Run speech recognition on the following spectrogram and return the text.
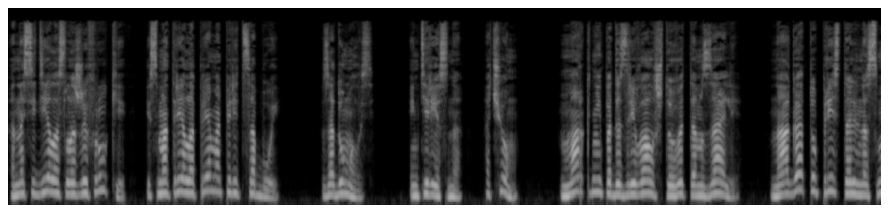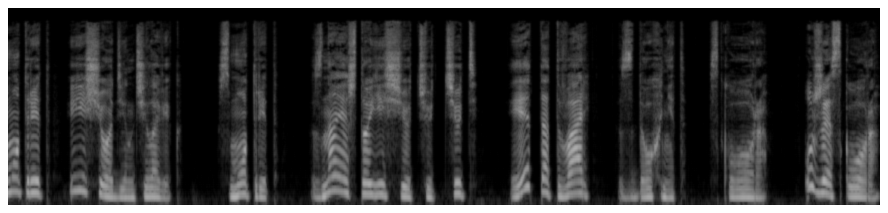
Она сидела, сложив руки, и смотрела прямо перед собой. Задумалась. Интересно, о чем? Марк не подозревал, что в этом зале на Агату пристально смотрит еще один человек. Смотрит, зная, что еще чуть-чуть, эта тварь сдохнет. Скоро. Уже скоро.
